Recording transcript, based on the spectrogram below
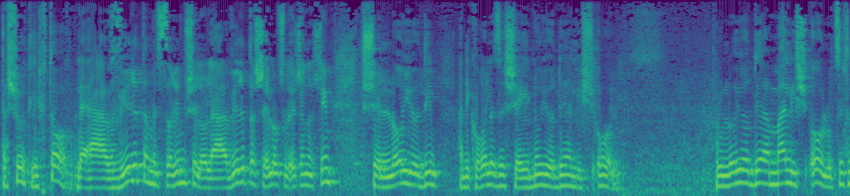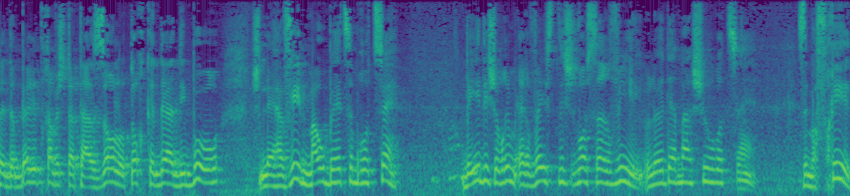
פשוט לכתוב, להעביר את המסרים שלו, להעביר את השאלות שלו. יש אנשים שלא יודעים, אני קורא לזה שאינו יודע לשאול. הוא לא יודע מה לשאול, הוא צריך לדבר איתך ושאתה תעזור לו תוך כדי הדיבור להבין מה הוא בעצם רוצה. ביידיש אומרים ער ווייסט נישט וואָס ער וויל, הוא לא יודע מה שהוא רוצה. זה מפחיד.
